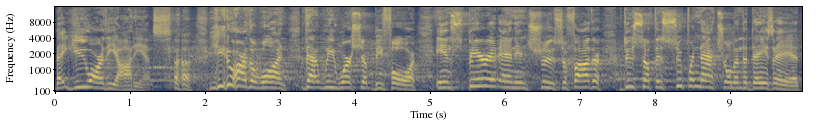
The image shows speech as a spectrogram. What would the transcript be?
that you are the audience. you are the one that we worship before in spirit and in truth. So, Father, do something supernatural in the days ahead.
